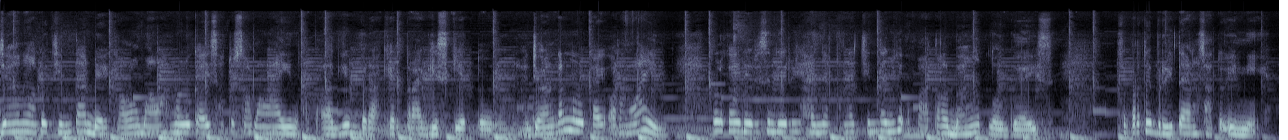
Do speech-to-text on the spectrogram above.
Jangan ngaku cinta deh kalau malah melukai satu sama lain, apalagi berakhir tragis gitu. Nah, jangan kan melukai orang lain, melukai diri sendiri hanya karena cinta juga fatal banget loh guys. Seperti berita yang satu ini.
